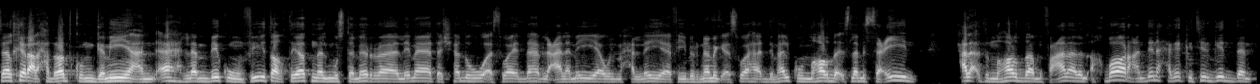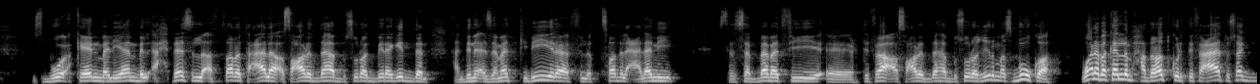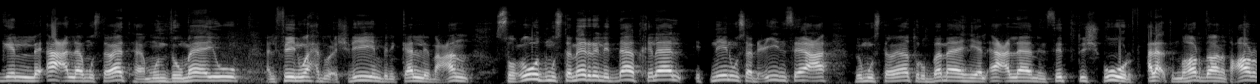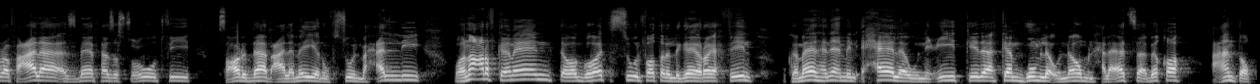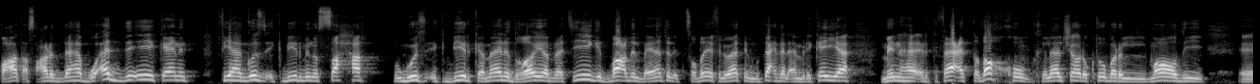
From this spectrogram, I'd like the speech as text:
مساء الخير على حضراتكم جميعا. أهلا بكم في تغطياتنا المستمرة لما تشهده أسواق الذهب العالمية والمحلية في برنامج أسواق هقدمها لكم النهارده. إسلام السعيد حلقة النهارده مفعمة بالأخبار. عندنا حاجات كتير جدا. أسبوع كان مليان بالأحداث اللي أثرت على أسعار الذهب بصورة كبيرة جدا. عندنا أزمات كبيرة في الاقتصاد العالمي تسببت في ارتفاع أسعار الذهب بصورة غير مسبوقة. وأنا بكلم حضراتكم ارتفاعات تسجل اعلى مستوياتها منذ مايو 2021 بنتكلم عن صعود مستمر للذهب خلال 72 ساعة بمستويات ربما هي الأعلى من ست شهور. في حلقة النهارده هنتعرف على أسباب هذا الصعود في أسعار الذهب عالميا وفي السوق المحلي وهنعرف كمان توجهات السوق الفترة اللي جاية رايح فين وكمان هنعمل إحالة ونعيد كده كام جملة قلناهم من حلقات سابقة. عن توقعات أسعار الذهب وقد إيه كانت فيها جزء كبير من الصحة وجزء كبير كمان اتغير نتيجة بعض البيانات الاقتصادية في الولايات المتحدة الأمريكية منها ارتفاع التضخم خلال شهر أكتوبر الماضي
